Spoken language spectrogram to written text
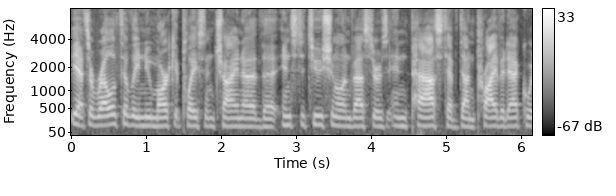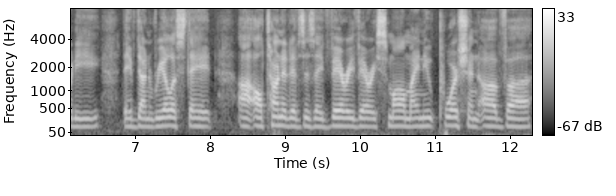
Yeah, it's a relatively new marketplace in China. The institutional investors in past have done private equity, they've done real estate. Uh, alternatives is a very, very small, minute portion of uh,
